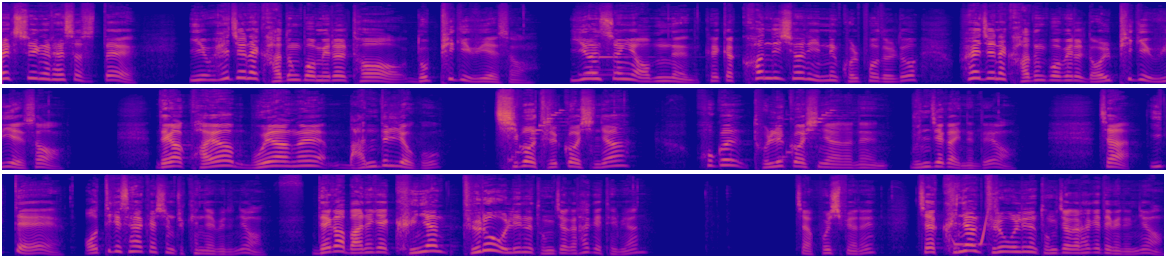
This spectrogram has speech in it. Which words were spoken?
백스윙을 했었을 때 이 회전의 가동 범위를 더 높이기 위해서 유연성이 없는 그러니까 컨디션이 있는 골퍼들도 회전의 가동 범위를 넓히기 위해서 내가 과연 모양을 만들려고 집어들 것이냐 혹은 돌릴 것이냐라는 문제가 있는데요. 자, 이때 어떻게 생각하시면 좋겠냐면요. 내가 만약에 그냥 들어 올리는 동작을 하게 되면 자, 보시면은 제가 그냥 들어 올리는 동작을 하게 되면은요.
